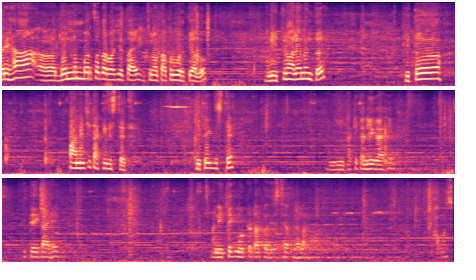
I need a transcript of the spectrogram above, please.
तर ह्या दोन नंबरचा दरवाजा येत आहे. इथून आता आपण वरती आलो. आणि इथून आल्यानंतर इथं पाण्याची टाकी दिसत आहेत इथे एक दिसते. आणि त्या ठिकाणी एक आहे. इथे एक आहे. आणि इथे एक मोठं टाकं दिसते आपल्याला. आवाज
